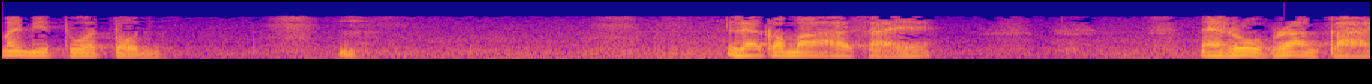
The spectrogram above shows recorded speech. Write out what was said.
ไม่มีตัวตน แล้วก็มาอาศัย ในรูปร่างกาย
